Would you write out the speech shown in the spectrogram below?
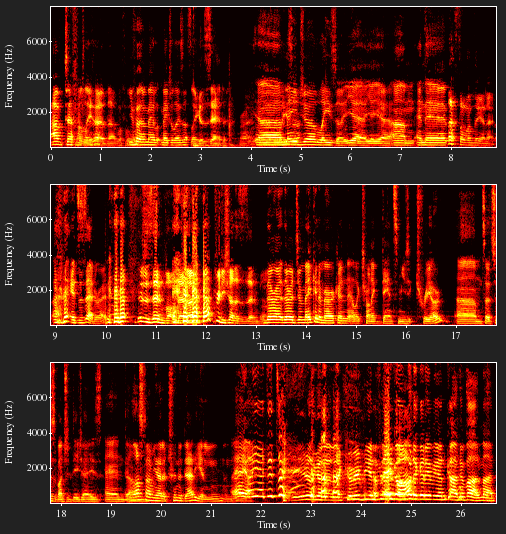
I've definitely Major heard that before. You've heard of Ma- Major Lazer? It's like a Z, right? Uh, Laser. Major Lazer. Yeah, yeah, yeah. Um, and they're. That's the one thing I know. it's a Z, right? There's a Z involved. There. I'm pretty sure there's a Z involved. They're a, they're a Jamaican American electronic dance music trio. Um, so it's just a bunch of DJs and. Um, Last time you had a Trinidadian. And, Hey, oh yeah, I did too. You really got a like, Caribbean gonna for flavor. the Caribbean Carnival, man.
